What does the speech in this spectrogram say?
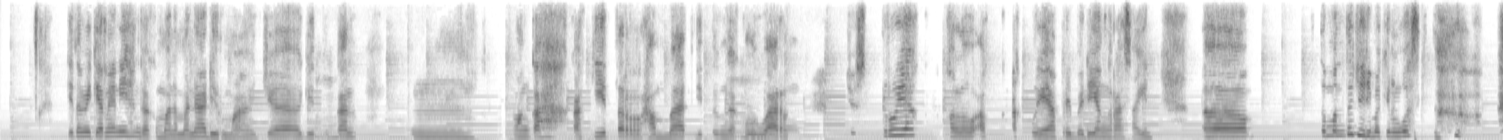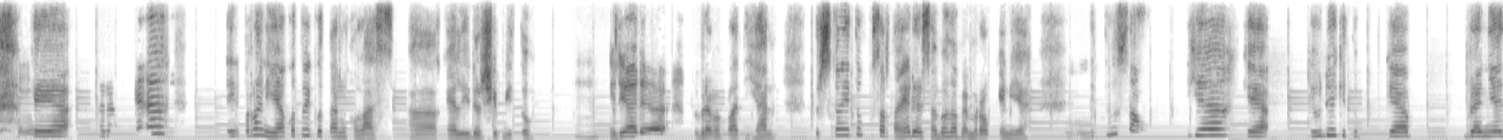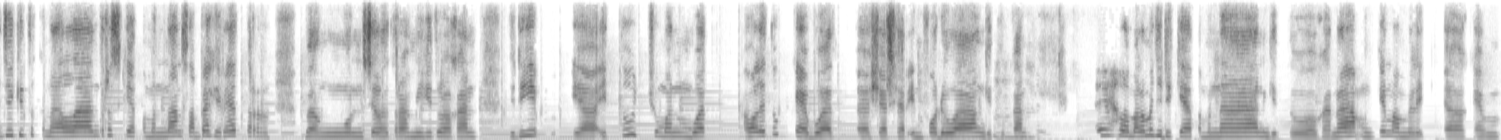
kita mikirnya nih nggak ke mana-mana di rumah aja gitu kan. Hmm, langkah kaki terhambat gitu nggak keluar. Justru ya kalau aku, aku ya pribadi yang ngerasain eh temen tuh jadi makin luas gitu. Kayak kadang eh, eh, pernah nih ya, aku tuh ikutan kelas eh, kayak leadership gitu. Jadi ada beberapa pelatihan. Terus kan itu pesertanya dari Sabang sampai Merauke nih ya. Itu sam ya kayak ya udah gitu. Kayak berani aja gitu kenalan terus kayak temenan sampai akhirnya terbangun silaturahmi gitu lah kan. Jadi ya itu cuman buat awalnya tuh kayak buat uh, share-share info doang gitu kan. Eh lama-lama jadi kayak temenan gitu. Karena mungkin memiliki uh, kayak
